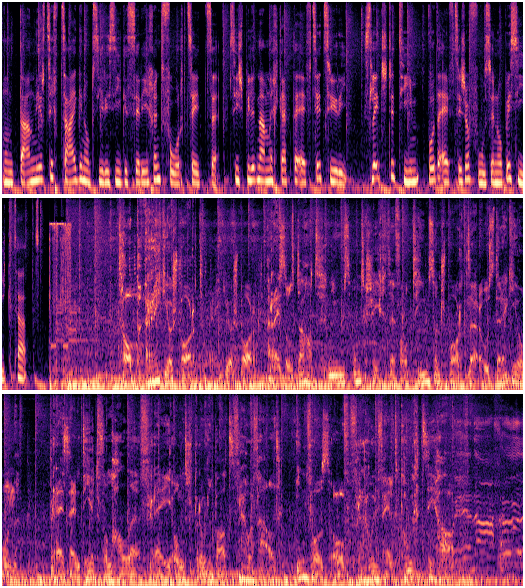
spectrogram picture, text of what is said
Und dann wird sich zeigen, ob sie ihre Siegesserie fortsetzen können. Sie spielen nämlich gegen den FC Zürich, das letzte Team, das der FC Schaffhausen noch besiegt hat. Top Regiosport. Regiosport. Resultat, News und Geschichten von Teams und Sportlern aus der Region. Präsentiert vom Halle Frei und Sprudelbad Frauenfeld. Infos auf frauenfeld.ch.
